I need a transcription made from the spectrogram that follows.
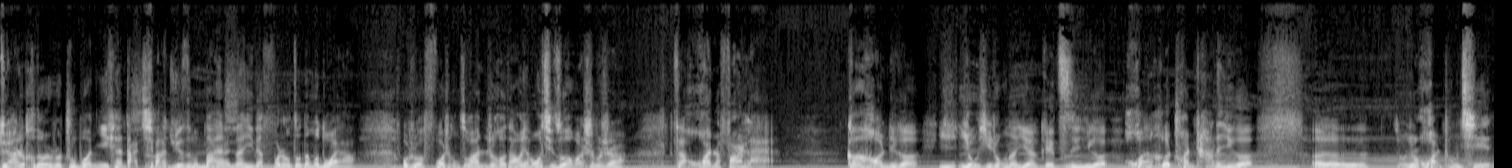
对啊，很多人说主播你一天打七八局怎么办呀？那你那俯卧撑做那么多呀？我说俯卧撑做完之后，咱仰卧起坐吧，是不是？咱换着法儿来。刚好你这个游游戏中呢，也给自己一个缓和穿插的一个，呃，就是缓冲期，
